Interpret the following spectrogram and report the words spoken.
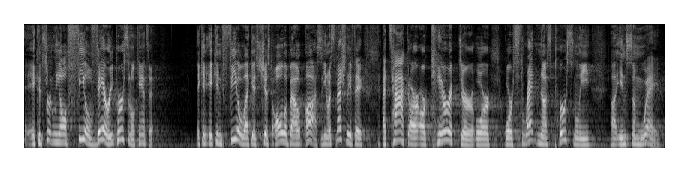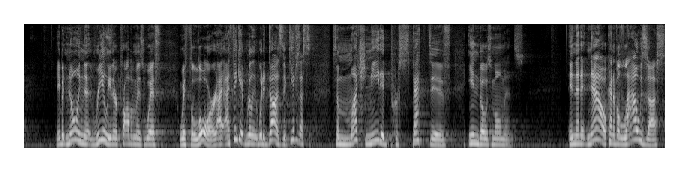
it can certainly all feel very personal, can't it? It can, it can feel like it's just all about us, you know, especially if they attack our, our character or, or threaten us personally uh, in some way. Yeah, but knowing that really their problem is with, with the Lord, I, I think it really, what it does, it gives us some much needed perspective in those moments. In that it now kind of allows us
